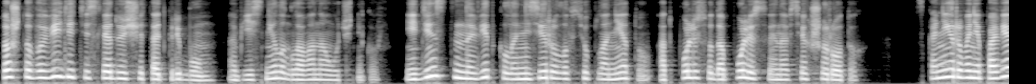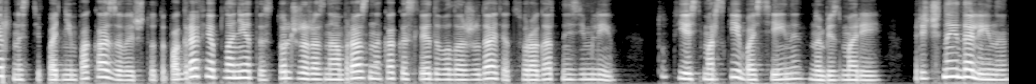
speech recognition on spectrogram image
«То, что вы видите, следует считать грибом», – объяснила глава научников. Единственный вид колонизировал всю планету, от полюса до полюса и на всех широтах. Сканирование поверхности под ним показывает, что топография планеты столь же разнообразна, как и следовало ожидать от суррогатной Земли. Тут есть морские бассейны, но без морей Речные долины,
